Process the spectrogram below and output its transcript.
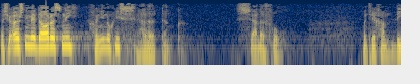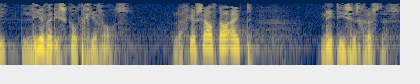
As jou ouers nie meer daar is nie, gaan jy nog dieselfde dink. Selfe voel want jy gaan die lewe die skuld gee vals. Lig jouself daar uit. Net Jesus Christus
